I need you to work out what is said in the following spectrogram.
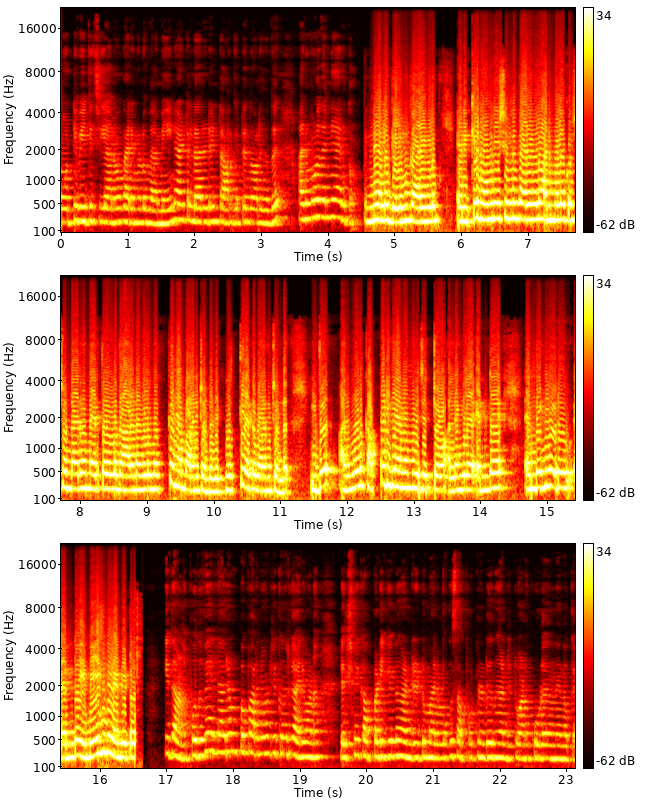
മോട്ടിവേറ്റ് ചെയ്യാനോ കാര്യങ്ങളോ ഒന്നും മെയിൻ ആയിട്ട് എല്ലാവരുടെയും ടാർഗറ്റ് എന്ന് പറയുന്നത് അനുമോൾ തന്നെയായിരുന്നു. പിന്നെയുള്ള ഗെയിമും കാര്യങ്ങളും എനിക്ക് നോമിനേഷനിലും കാര്യങ്ങളും അനുമോളെ കുറിച്ച് ഉണ്ടായിരുന്ന നേരത്തെ ഉള്ള ധാരണകളും ഒക്കെ ഞാൻ പറഞ്ഞിട്ടുണ്ട്. വൃത്തിയായിട്ട് പറഞ്ഞിട്ടുണ്ട്. ഇത് അനുമോൾ കപ്പടിക്കാനെന്ന് വെച്ചിട്ടോ അല്ലെങ്കിൽ എന്റെ എന്തെങ്കിലും ഒരു എന്റെ ഇമേജിന് വേണ്ടിയിട്ടോ ഇതാണ്. പൊതുവെ എല്ലാവരും ഇപ്പം പറഞ്ഞുകൊണ്ടിരിക്കുന്ന ഒരു കാര്യമാണ്. ലക്ഷ്മി കപ്പടിക്കുന്നു കണ്ടിട്ടും മനുമുക്ക് സപ്പോർട്ട് ഉണ്ട് എന്ന് കണ്ടിട്ടുമാണ് കൂടെ നിന്നതെന്നൊക്കെ.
